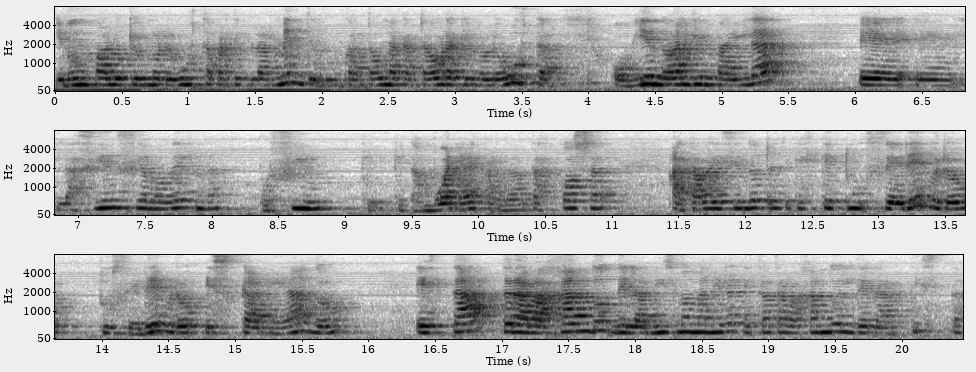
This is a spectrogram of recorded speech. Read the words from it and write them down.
en un palo que a uno le gusta particularmente, o un canta, una cantadora que uno le gusta, o viendo a alguien bailar, eh, eh, la ciencia moderna, por fin, que, tan buena es para tantas cosas, acaba diciéndote que es que tu cerebro, tu cerebro escaneado, está trabajando de la misma manera que está trabajando el del artista.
